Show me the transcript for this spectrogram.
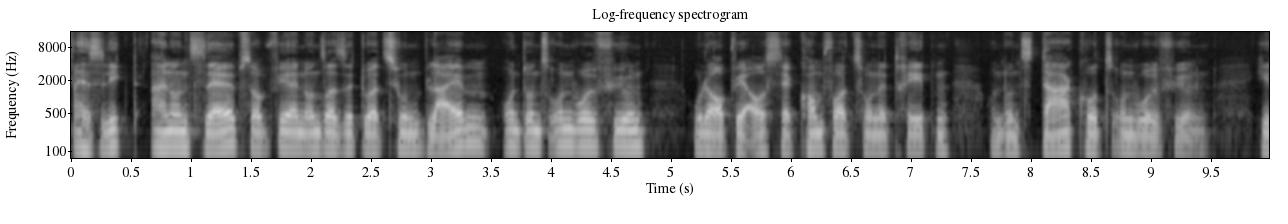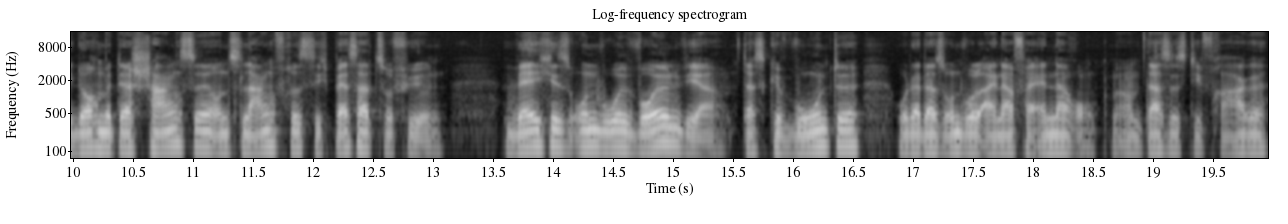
Es liegt an uns selbst, ob wir in unserer Situation bleiben und uns unwohl fühlen oder ob wir aus der Komfortzone treten und uns da kurz unwohl fühlen. Jedoch mit der Chance, uns langfristig besser zu fühlen welches Unwohl wollen wir? Das Gewohnte oder das Unwohl einer Veränderung? Das ist die Frage.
